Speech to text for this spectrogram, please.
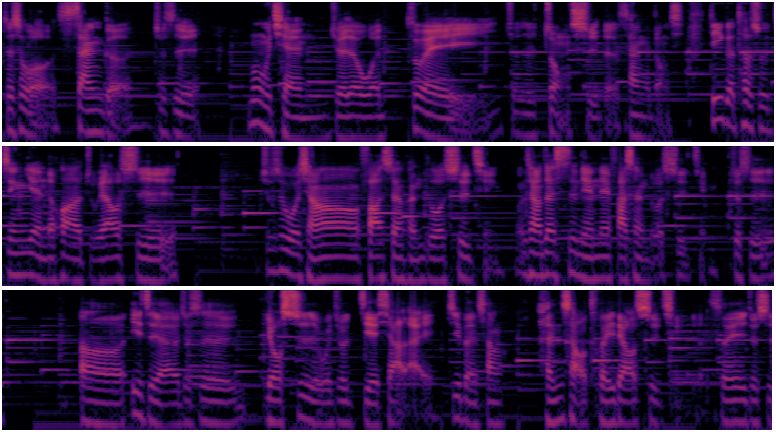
这是我三个就是。目前觉得我最就是重视的三个东西，第一个特殊经验的话，主要是就是我想要发生很多事情，我想要在四年内发生很多事情，就是呃一直就是有事我就接下来，基本上很少推掉事情，所以就是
